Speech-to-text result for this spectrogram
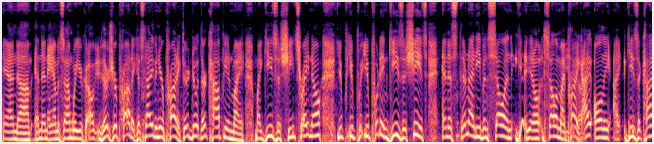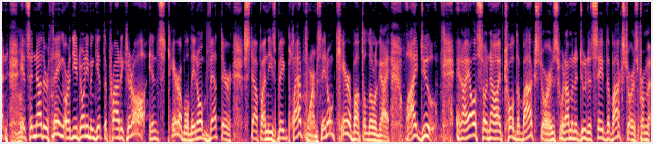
and um, and then Amazon, where you're oh, there's your product. It's not even your product. They're doing they're copying my my Giza sheets right now. You you put you put in Giza sheets, and it's they're not even selling you know selling my product. I only I, Giza cotton. Mm-hmm. It's another thing, or you don't even get the product at all. It's terrible. They don't vet their stuff on these big platforms. They don't care about the little guy. Well, I do, and I also now I've told the box stores what I'm going to do to save the box stores from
